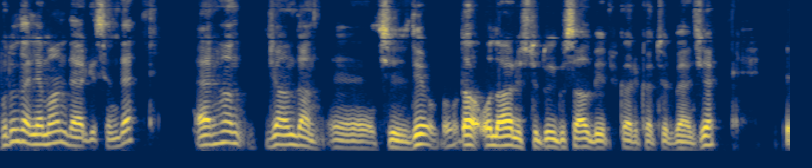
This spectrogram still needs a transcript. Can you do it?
Bunu da Leman dergisinde Erhan Can'dan e, çizdi. O da olağanüstü duygusal bir karikatür bence. E,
